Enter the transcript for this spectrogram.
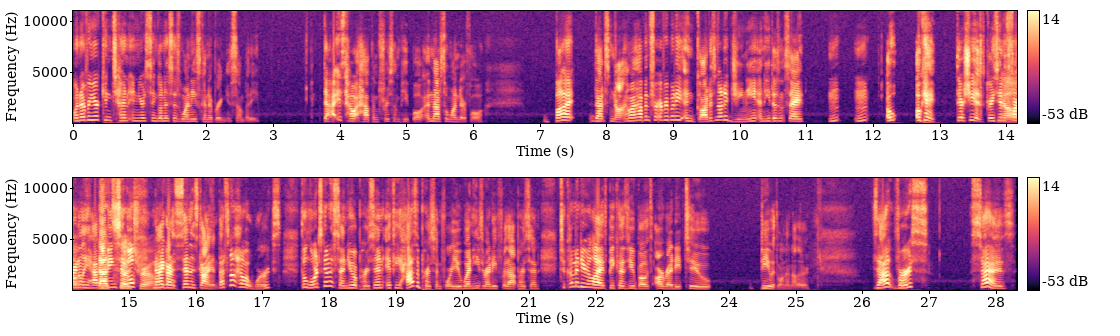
whenever you're content in your singleness is when He's going to bring you somebody. That is how it happens for some people, and that's wonderful. But that's not how it happens for everybody, and God is not a genie, and He doesn't say, mm, mm, oh, okay, there she is. Gracie is No, finally happy that's being so single. true. Now I gotta send this guy in. That's not how it works. The Lord's gonna send you a person if He has a person for you when He's ready for that person to come into your life because you both are ready to be with one another. That verse says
